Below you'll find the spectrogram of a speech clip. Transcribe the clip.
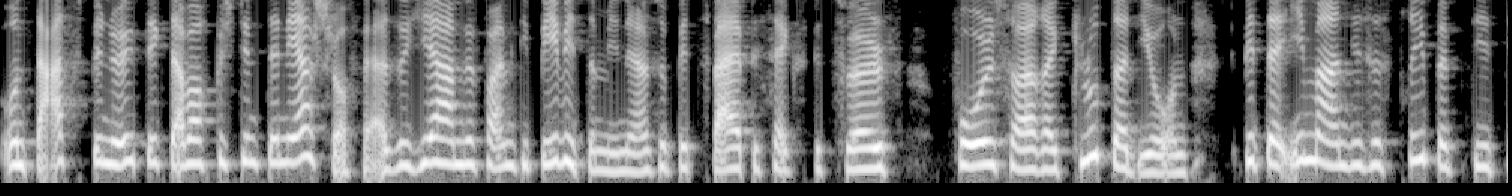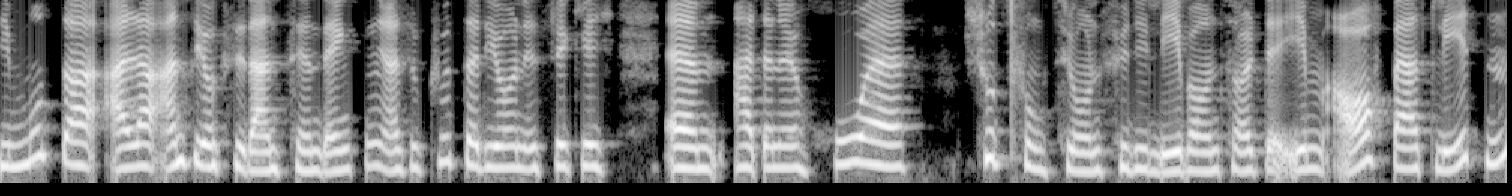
Und das benötigt aber auch bestimmte Nährstoffe. Also hier haben wir vor allem die B-Vitamine, also B2, B6, B12, Folsäure, Glutathion. Bitte immer an dieses Tripeptid, die Mutter aller Antioxidantien denken. Also Glutathion ist wirklich, ähm, hat eine hohe Schutzfunktion für die Leber und sollte eben auch bei Athleten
